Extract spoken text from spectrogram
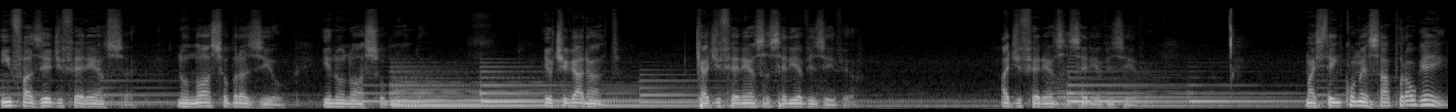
em fazer diferença no nosso Brasil e no nosso mundo. Eu te garanto que a diferença seria visível a diferença seria visível. Mas tem que começar por alguém.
